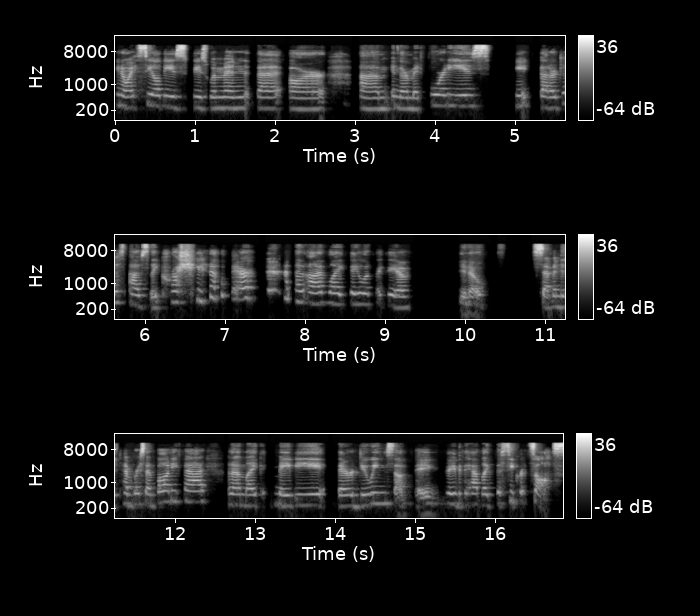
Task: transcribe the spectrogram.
you know, I see all these these women that are um, in their mid forties that are just absolutely crushing out there, and I'm like, they look like they have, you know, seven to ten percent body fat, and I'm like, maybe they're doing something. Maybe they have like the secret sauce.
